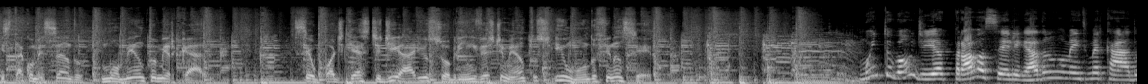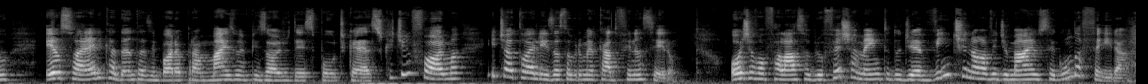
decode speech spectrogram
Está começando Momento Mercado. Seu podcast diário sobre investimentos e o mundo financeiro. Muito bom dia para você ligado no Momento Mercado. Eu sou a Erika Dantas e bora para mais um episódio desse podcast que te informa e te atualiza sobre o mercado financeiro. Hoje eu vou falar sobre o fechamento do dia 29 de maio, segunda-feira.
